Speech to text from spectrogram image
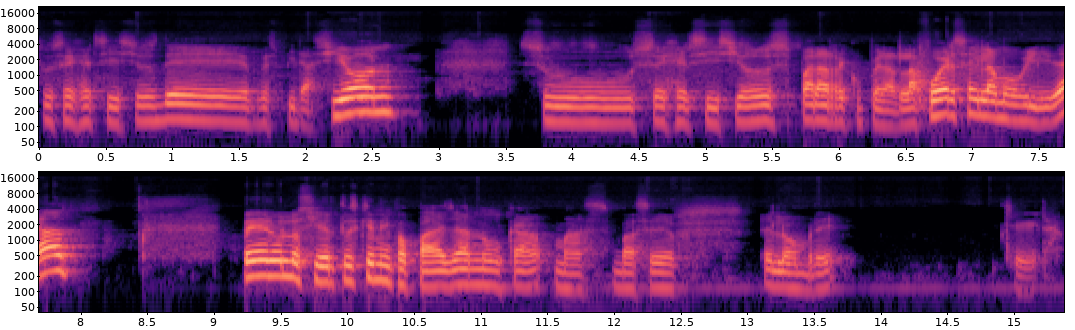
sus ejercicios de respiración, sus ejercicios para recuperar la fuerza y la movilidad. Pero lo cierto es que mi papá ya nunca más va a ser el hombre que era.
